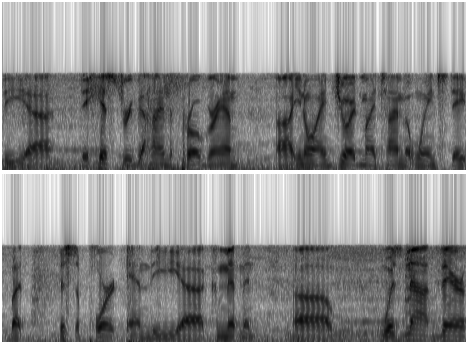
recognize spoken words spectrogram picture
the uh, the history behind the program. Uh, you know, I enjoyed my time at Wayne State, but the support and the uh, commitment uh, was not there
